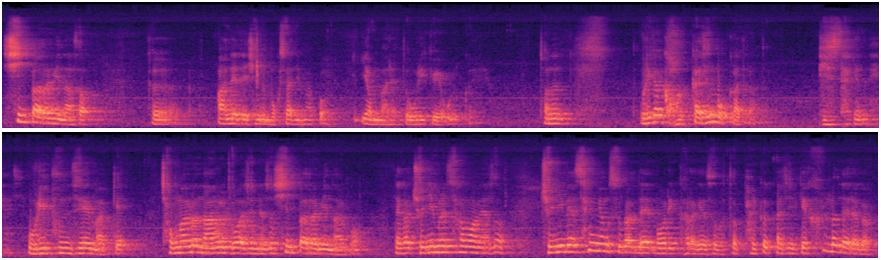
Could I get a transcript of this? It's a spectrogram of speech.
신바람이 나서 그 아내 되시는 목사님하고 연말에 또 우리 교회 올 거예요. 저는 우리가 거기까지는 못 가더라도 비슷하게는 해야지. 우리 분수에 맞게 정말로 남을 도와주면서 신바람이 나고 내가 주님을 사모하면서 주님의 생명수가 내 머리카락에서부터 발끝까지 이렇게 흘러내려가고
